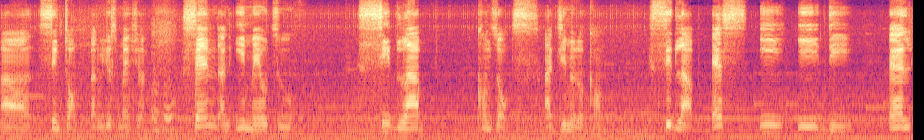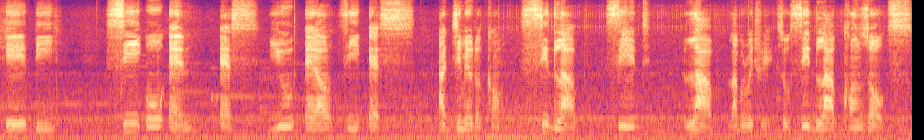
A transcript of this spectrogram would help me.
uh, symptom that we just mentioned, Mhm. send an email to seedlabconsults at gmail.com. Seedlab, S E E D L A B C O N S U L T S at gmail.com. Seed Lab, Seed Lab Laboratory. So Seed Lab Consults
